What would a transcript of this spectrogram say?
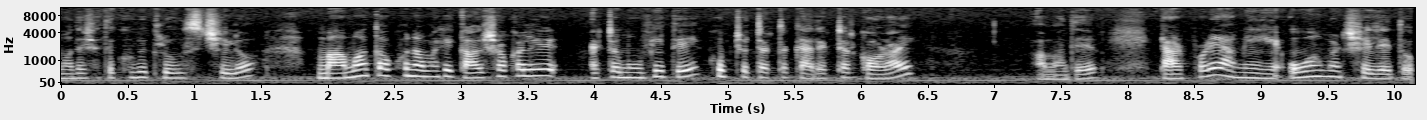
আমাদের সাথে খুবই ক্লোজ ছিল। মামা তখন আমাকে কাল সকালে একটা মুভিতে খুব ছোট্ট একটা ক্যারেক্টার করায়। আমাদের। তারপরে আমি ও আমার ছেলে তো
